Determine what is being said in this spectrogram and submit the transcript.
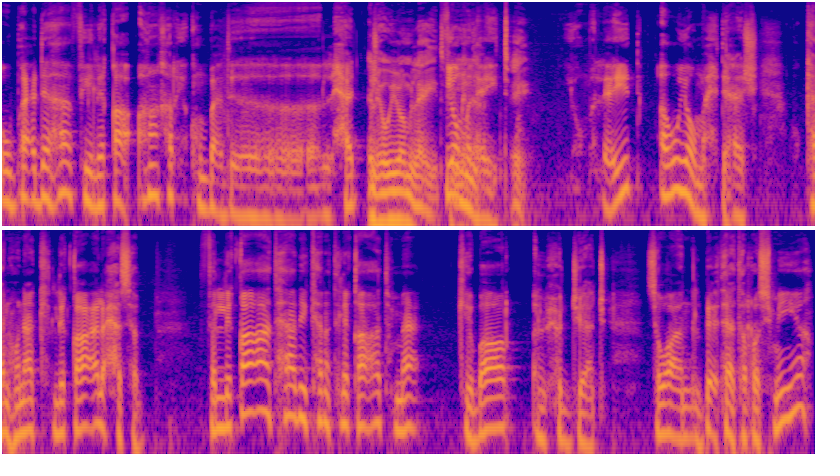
وبعدها في لقاء آخر يكون بعد آه، الحج اللي هو يوم العيد يوم. العيد. إيه؟ يوم العيد أو يوم 11 وكان هناك لقاء على حسب فاللقاءات هذه كانت لقاءات مع كبار الحجاج سواء البعثات الرسمية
